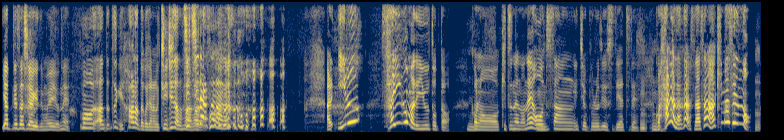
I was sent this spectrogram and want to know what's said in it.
やって差し上げてもええよね。もうあんた次原田子じゃなくて父田さん父田さんが あれいる？最後まで言うとったわ、うん。この狐のねん。大津さん一応プロデュースでやってて、うんうん。これ原田からささら飽きませんの、うん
